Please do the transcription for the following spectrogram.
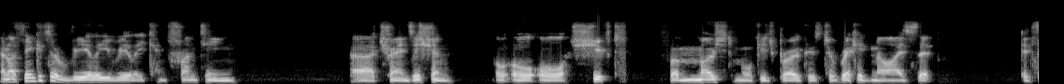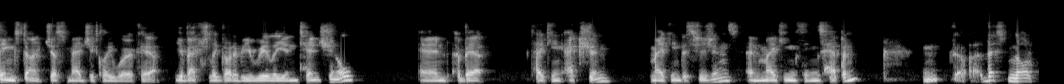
And i think it's a really really confronting uh, transition or, or, or, shift for most mortgage brokers to recognize that things don't just magically work out. You've actually got to be really intentional and about taking action, making decisions, and making things happen. Uh, that's not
